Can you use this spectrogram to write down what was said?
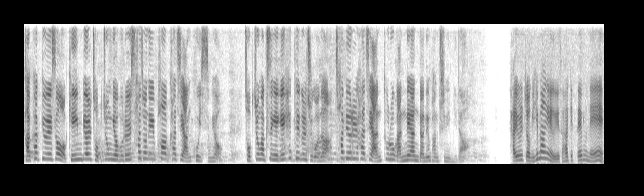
각 학교에서 개인별 접종 여부를 사전에 파악하지 않고 있으며 접종 학생에게 혜택을 주거나 차별을 하지 않도록 안내한다는 방침입니다. 자율적인 희망에 의해서 하기 때문에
